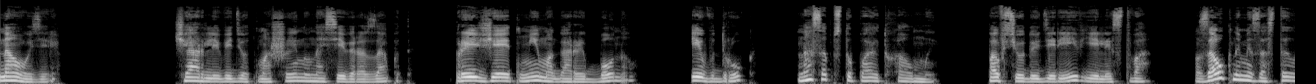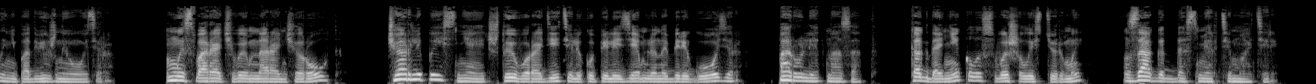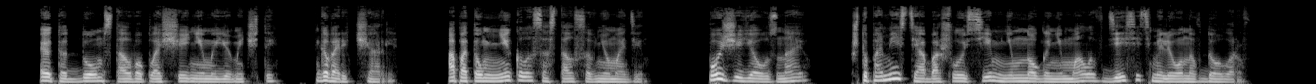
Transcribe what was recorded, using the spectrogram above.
на озере. Чарли ведет машину на северо-запад, проезжает мимо горы Боннелл, и вдруг нас обступают холмы. Повсюду деревья и листва. За окнами застыло неподвижное озеро. Мы сворачиваем на ранчо-роуд. Чарли поясняет, что его родители купили землю на берегу озера пару лет назад, когда Николас вышел из тюрьмы за год до смерти матери. Этот дом стал воплощением ее мечты, говорит Чарли, а потом Николас остался в нем один. Позже я узнаю, что поместье обошлось им ни много ни мало в 10 миллионов долларов.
